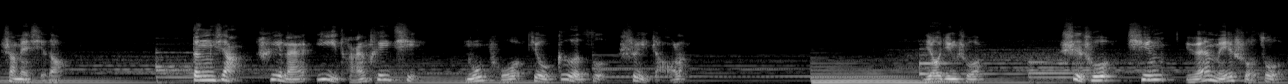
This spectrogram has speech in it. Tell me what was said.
上面写道：“灯下吹来一团黑气，奴仆就各自睡着了。”妖精说：“事出清袁枚所作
